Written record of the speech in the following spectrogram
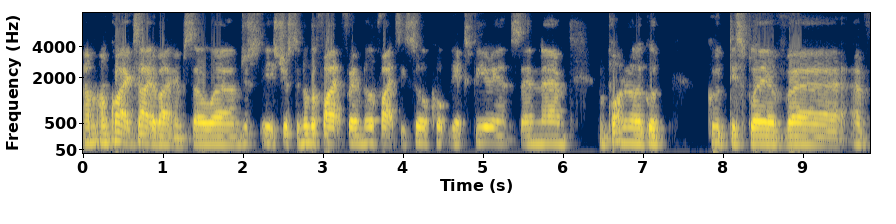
I'm I'm quite excited about him. So um, just it's just another fight for him, another fight to soak up the experience and um, and put on another good good display of, uh, of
